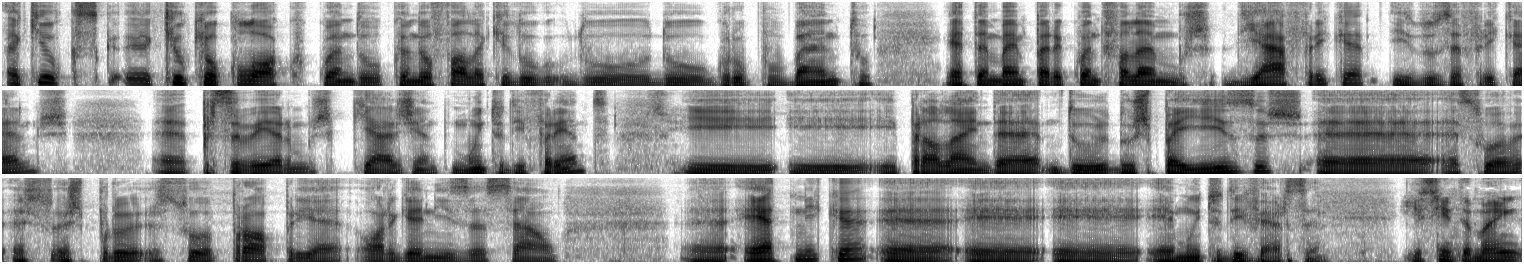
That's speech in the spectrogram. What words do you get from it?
aquilo que, aquilo que eu coloco quando, quando eu falo aqui do, do, do grupo Banto é também para quando falamos de África e dos africanos, uh, percebermos que há gente muito diferente e, e, e, para além da, do, dos países, uh, a, sua, a, a, sua própria organização uh, étnica é, é, é muito diversa. E assim também,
